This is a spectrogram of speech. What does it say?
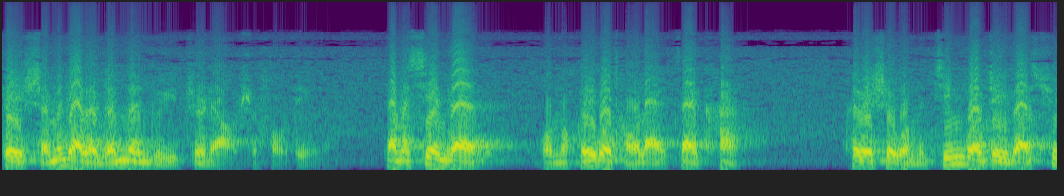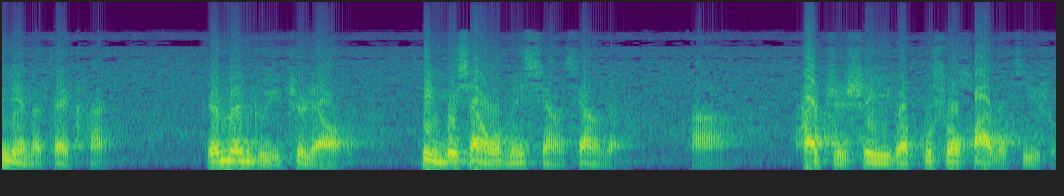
对什么叫做人本主义治疗是否定的。那么现在我们回过头来再看。特别是我们经过这一段训练的再看，人本主义治疗，并不像我们想象的，啊，它只是一个不说话的技术，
